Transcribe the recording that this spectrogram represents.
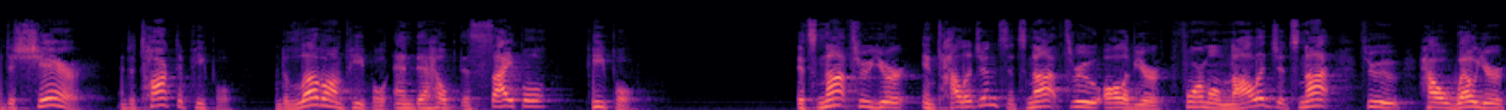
and to share and to talk to people and to love on people and to help disciple people. It's not through your intelligence. It's not through all of your formal knowledge. It's not through how well your,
